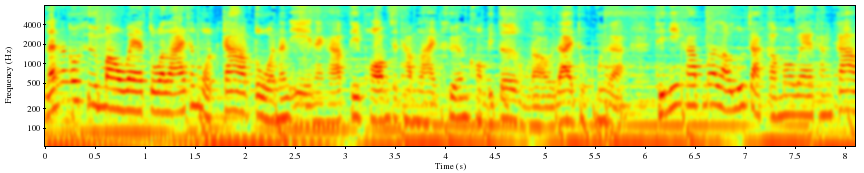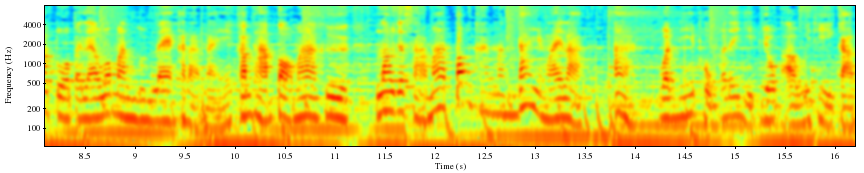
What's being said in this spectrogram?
และนั่นก็คือมาแวร์ตัวร้ายทั้งหมด 9 ตัวนั่นเองนะครับ ที่พร้อมจะทำลายเครื่องคอมพิวเตอร์ของเราได้ทุกเมื่อ ทีนี้ครับเมื่อเรารู้จักกับมาแวร์ทั้ง 9 ตัวไปแล้วว่ามันรุนแรงขนาดไหนคำถามต่อมาคือ เราจะสามารถป้องกันมันได้อย่างไรล่ะอะ วันนี้ผมก็ได้หยิบยกเอาวิธีการ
